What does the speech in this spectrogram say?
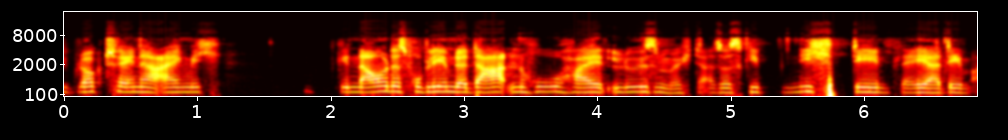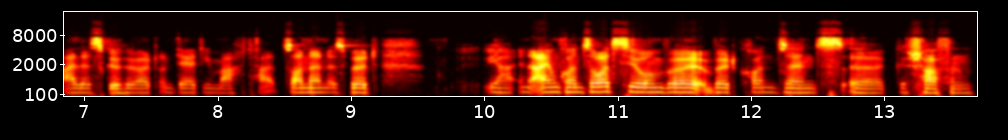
die Blockchain ja eigentlich genau das Problem der Datenhoheit lösen möchte. Also es gibt nicht den Player, dem alles gehört und der die Macht hat, sondern es wird ja in einem Konsortium wird, wird Konsens äh, geschaffen,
